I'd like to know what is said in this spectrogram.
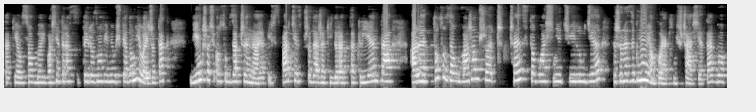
takie osoby i właśnie teraz w tej rozmowie mi uświadomiłeś, że tak większość osób zaczyna jakieś wsparcie sprzedaży, jakiś doradca klienta, ale to, co zauważam, że często właśnie ci ludzie też rezygnują po jakimś czasie, tak, bo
